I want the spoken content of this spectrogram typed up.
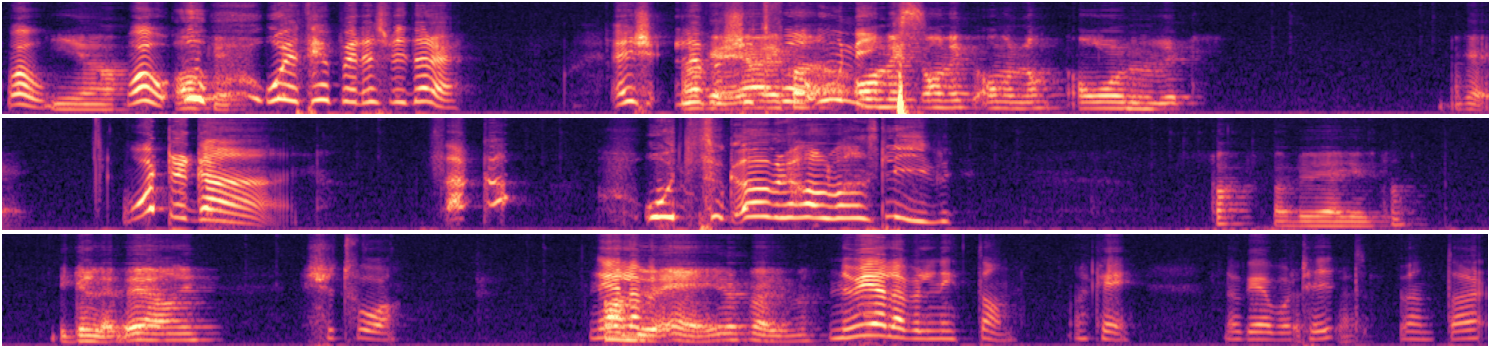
Wow! Ja, Wow! Oh, okej. oh, jag TP'des vidare! En level jag 22 är- Onyx! Onyx, Onyx, Onyx, Onyx. Okej. Watergun! Sucka! Oh, det tog över halva hans liv! Fuck vad du äger utan. Vilken level är han i? 22. Nu är jag Fan du är ju färdig med. nu är jag level 19. Okej, nu går jag bort hit. Väntar.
